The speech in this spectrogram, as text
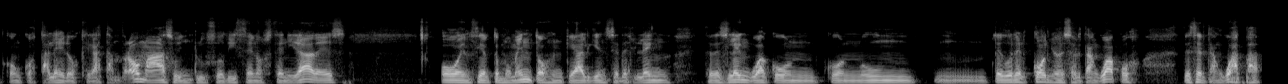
con costaleros que gastan bromas o incluso dicen obscenidades, o en ciertos momentos en que alguien se, se deslengua con, un mm, te duele el coño de ser tan guapo, de ser tan guapa,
